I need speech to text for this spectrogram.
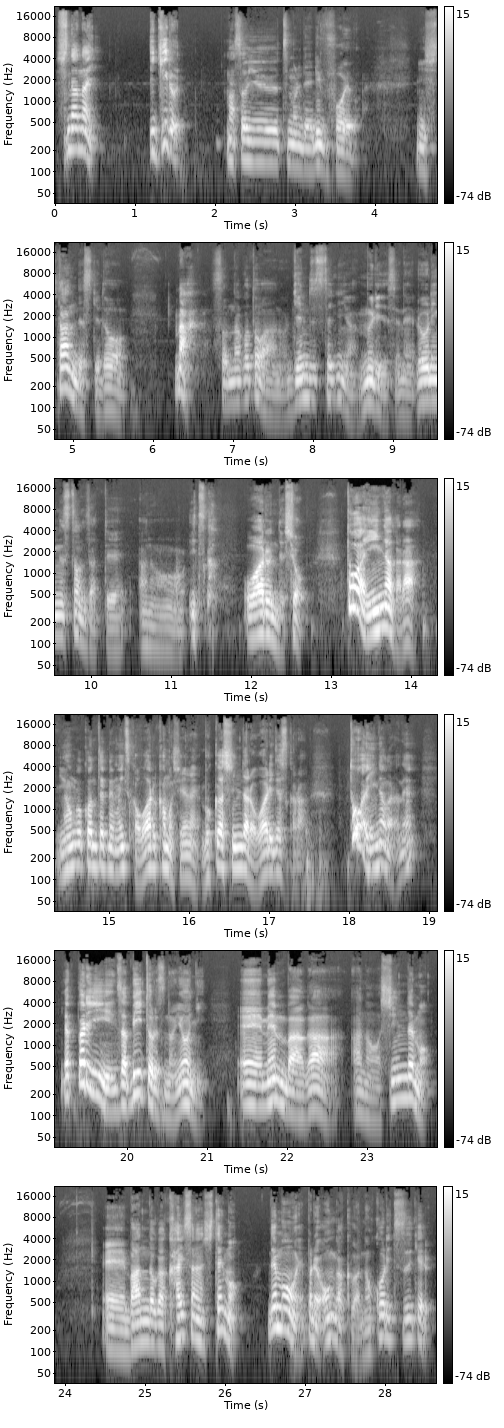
死なない生きるまあそういうつもりで Live Forever にしたんですけどまあそんなことはあの現実的には無理ですよね。ローリング・ストーンズだってあのいつか終わるんでしょう。とは言いながら日本語 con Teppei もいつか終わるかもしれない。僕が死んだら終わりですから。とは言いながらねやっぱりザ・ビートルズのように、えー、メンバーがあの死んでも、えー、バンドが解散してもでもやっぱり音楽は残り続ける。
